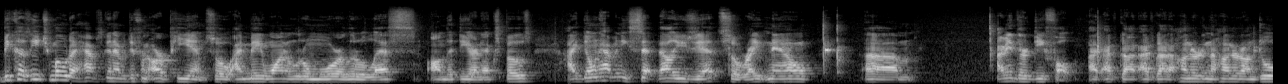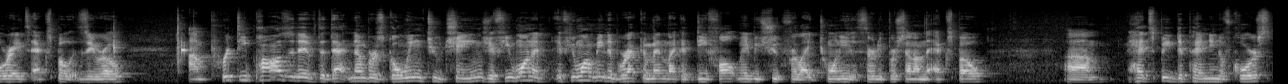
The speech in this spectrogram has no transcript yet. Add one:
because each mode I have is going to have a different RPM, so I may want a little more, a little less on the DR and Expos. I don't have any set values yet, so right now, um, I mean they're default. I, have got I've got 100 and 100 on dual rates, Expo at zero. I'm pretty positive that that number is going to change. If you want to, if you want me to recommend like a default, maybe shoot for like 20 to 30 percent on the Expo. Um, head speed depending, of course.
